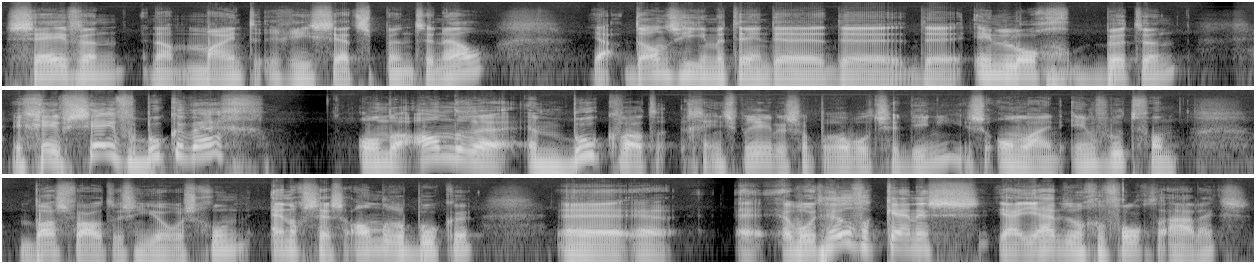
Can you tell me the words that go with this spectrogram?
7 en dan mindresets.nl. Ja, dan zie je meteen de, de, de inlog-button. Ik geef zeven boeken weg. Onder andere een boek wat geïnspireerd is op Robert Cialdini. Is Online Invloed van Bas Wouters en Joris Groen. En nog zes andere boeken. Eh, er, er wordt heel veel kennis. Ja, jij hebt hem gevolgd, Alex.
